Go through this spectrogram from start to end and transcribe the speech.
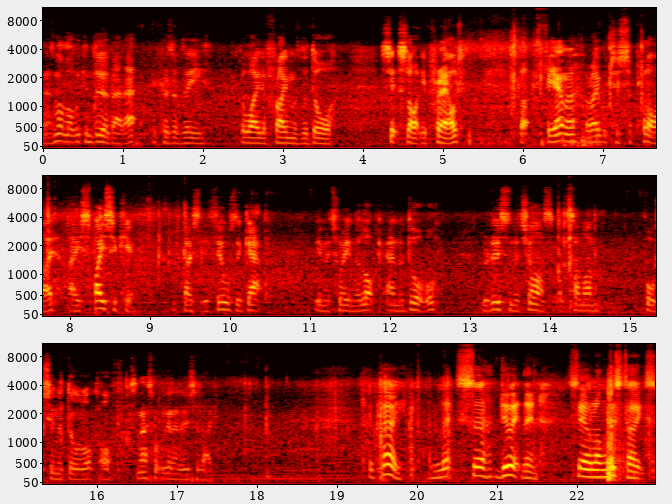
There's not a lot we can do about that because of the, the way the frame of the door sits slightly proud. But Fiamma are able to supply a spacer kit, which basically fills the gap in between the lock and the door, reducing the chance of someone forcing the door lock off. So that's what we're going to do today. Okay, let's uh, do it then. See how long this takes.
